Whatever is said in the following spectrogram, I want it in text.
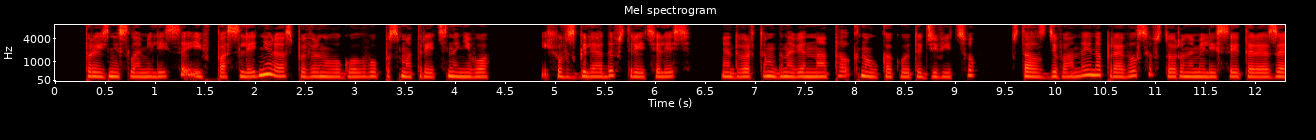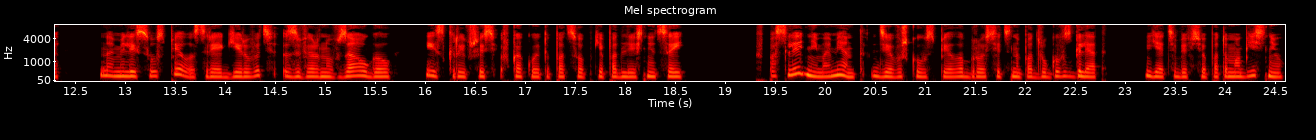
— произнесла Мелисса и в последний раз повернула голову посмотреть на него. Их взгляды встретились. Эдвард мгновенно оттолкнул какую-то девицу, Встал с дивана и направился в сторону Мелиссы и Терезы. Но Мелисса успела среагировать, завернув за угол и скрывшись в какой-то подсобке под лестницей. В последний момент девушка успела бросить на подругу взгляд. «Я тебе все потом объясню».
